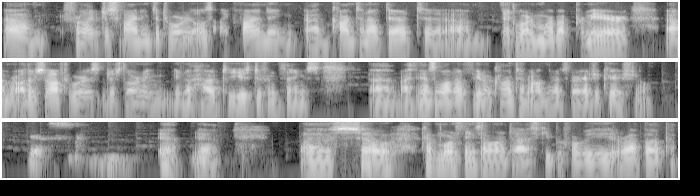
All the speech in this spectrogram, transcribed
um, for like just finding tutorials and like finding um, content out there to um, like learn more about Premiere um, or other softwares and just learning, you know, how to use different things. Um, I think there's a lot of, you know, content on there. It's very educational. Yes. Yeah, yeah. Uh, so a couple more things I wanted to ask you before we wrap up.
